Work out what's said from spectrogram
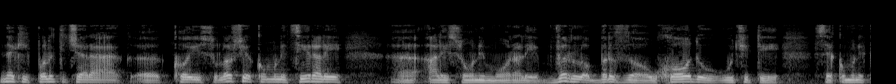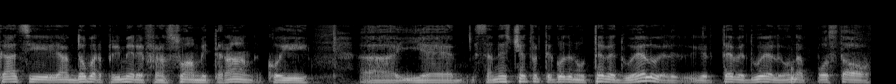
nekih političara e, koji su lošije komunicirali, e, ali su oni morali vrlo brzo u hodu učiti se komunikaciji. Jedan dobar primjer je François Mitterrand koji e, je sa četvrte godine u TV duelu, jer TV duel je onda postao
